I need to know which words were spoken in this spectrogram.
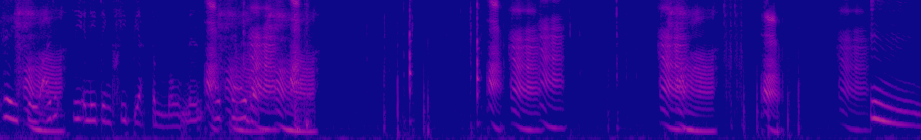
Okay, so I don't see anything creepy at the moment outside. But Mm.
